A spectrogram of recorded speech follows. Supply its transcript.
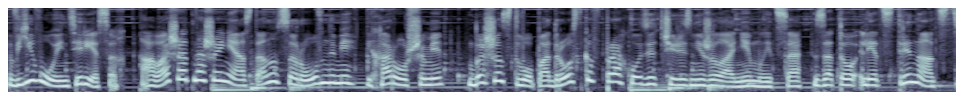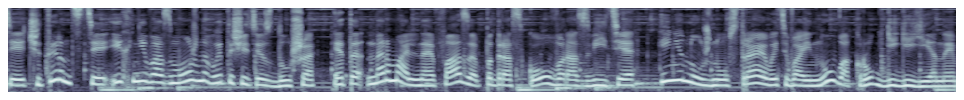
в его интересах, а ваши отношения останутся ровными и хорошими. Большинство подростков проходят через нежелание мыться, зато лет с 13-14 их невозможно вытащить из душа. Это нормальная фаза подросткового развития, и не нужно устраивать войну вокруг гигиены.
